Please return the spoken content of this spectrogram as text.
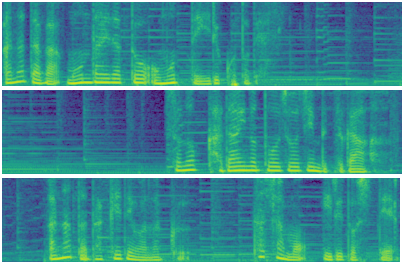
あなたが問題だと思っていることです。その課題の登場人物があなただけではなく他者もいるとして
